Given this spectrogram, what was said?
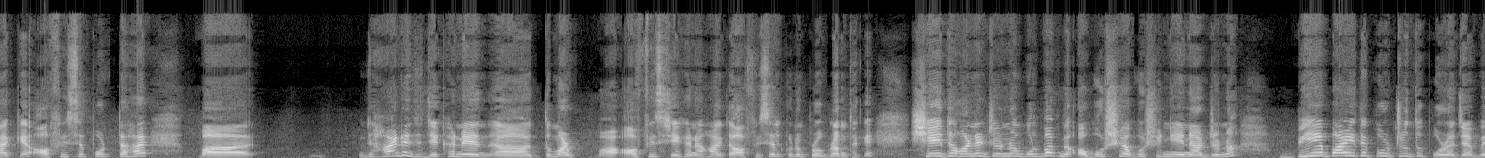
থাকে অফিসে পড়তে হয়, বা হয় না যে যেখানে তোমার অফিস সেখানে হয়তো অফিসিয়াল কোনো প্রোগ্রাম থাকে, সেই ধরনের জন্য বলব আপনি অবশ্যই অবশ্যই নিয়ে নেওয়ার জন্য বিয়ে বাড়িতে পর্যন্ত পরে যাবে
